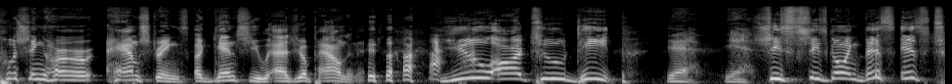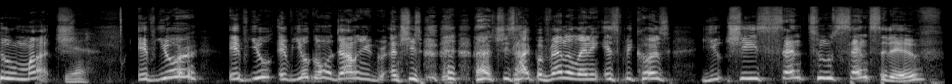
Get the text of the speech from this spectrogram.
pushing her hamstrings against you as you're pounding it, you are too deep. Yeah. Yeah. She's she's going. This is too much. Yeah. If you're if you if you're going down on your and she's she's hyperventilating, it's because you she's sent too sensitive,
